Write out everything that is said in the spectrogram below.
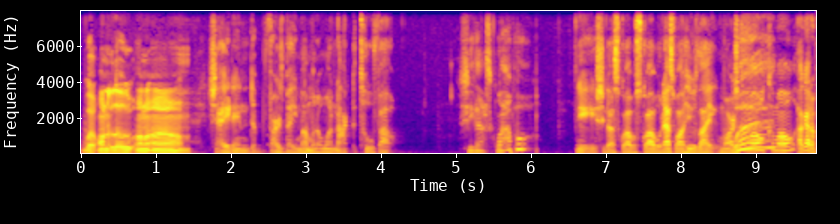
Well, on a little on a, um, Jaidyn, the first baby mama, the one knocked the tooth out. she got squabble. Yeah, she got squabble, squabble. That's why he was like, Mars, come on, come on. I got to,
